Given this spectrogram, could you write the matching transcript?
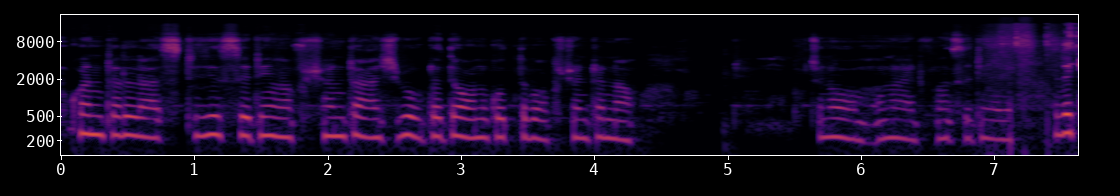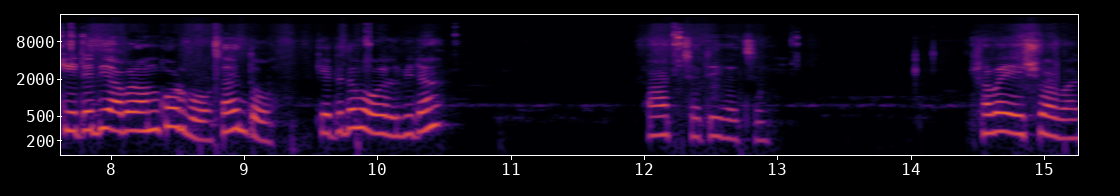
ওখানটার লাস্টে যে সেটিং অপশনটা আসবে, ওটাতে অন করতে হবে অপশনটা নাও। জন্য মনে হয় হেডফোন সেটিং আচ্ছা কেটে দিয়ে আবার অন করব? তাই তো? কেটে দেবো এলবিটা আচ্ছা ঠিক আছে। সবাই এসো আবার।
